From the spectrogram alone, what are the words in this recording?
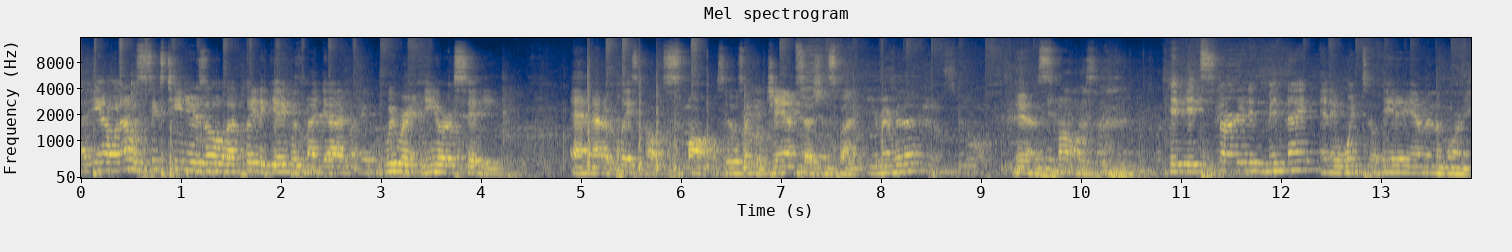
Uh, You know, when I was 16 years old, I played a gig with my dad. We were in New York City and at a place called Smalls. It was like a jam session spot. You remember that? Yeah, Smalls. It, it started at midnight and it went till 8 a.m. in the morning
